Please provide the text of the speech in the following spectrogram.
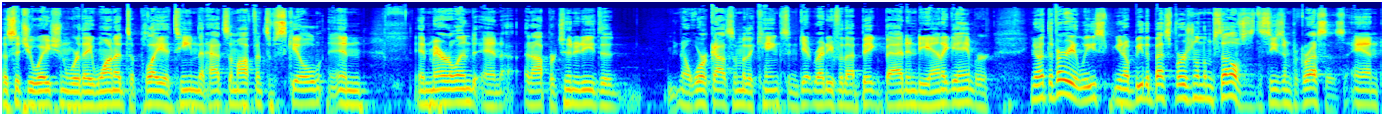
a situation where they wanted to play a team that had some offensive skill in in maryland and an opportunity to you know work out some of the kinks and get ready for that big bad Indiana game, or you know at the very least you know be the best version of themselves as the season progresses. And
